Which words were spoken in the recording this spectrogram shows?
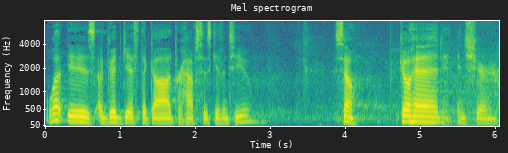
What is a good gift that God perhaps has given to you? So go ahead and share.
